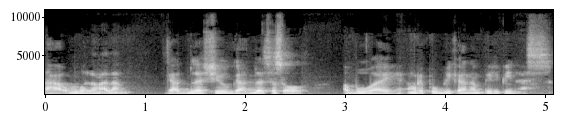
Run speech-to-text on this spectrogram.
taong walang alam. God bless you, God bless us all. Mabuhay ang Republika ng Pilipinas.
